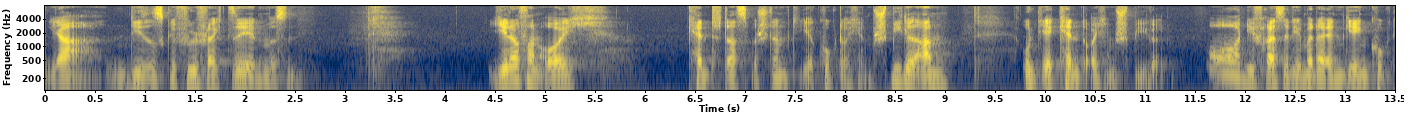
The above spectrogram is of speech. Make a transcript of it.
ja dieses Gefühl vielleicht sehen müssen. Jeder von euch kennt das bestimmt. Ihr guckt euch im Spiegel an und ihr kennt euch im Spiegel oh, die Fresse, die mir da entgegenguckt,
